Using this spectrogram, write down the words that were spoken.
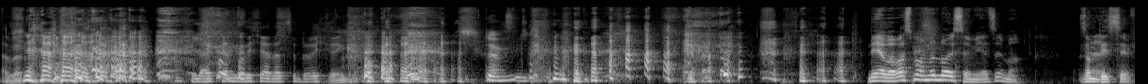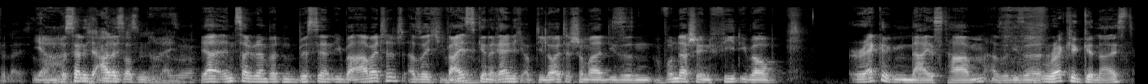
Also vielleicht kann sie sich ja dazu durchringen. Stimmt. Nee, aber was machen wir neu, Sammy? Erzähl mal. So ein bisschen vielleicht. Ja, Also, muss ja nicht alles aus dem. Nein. Also, Ja, Instagram wird ein bisschen überarbeitet. Also ich weiß generell nicht, ob die Leute schon mal diesen wunderschönen Feed überhaupt recognized haben. Also diese, recognized.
